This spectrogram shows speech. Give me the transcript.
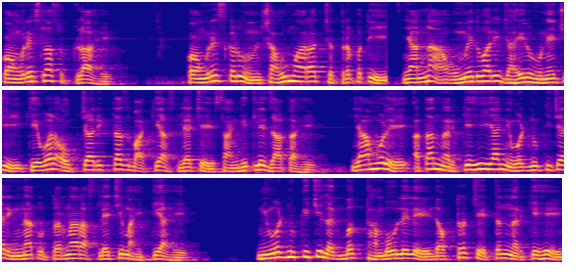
काँग्रेसला सुटला आहे. काँग्रेसकडून शाहू महाराज छत्रपती यांना उमेदवारी जाहीर होण्याची केवळ औपचारिकताच बाकी असल्याचे सांगितले जात आहे. यामुळे आता नरकेही या निवडणुकीच्या रिंगणात उतरणार असल्याची माहिती आहे. निवडणुकीची लगबग थांबवलेले डॉक्टर चेतन नरके हे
